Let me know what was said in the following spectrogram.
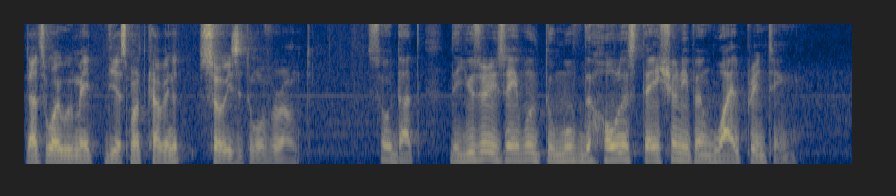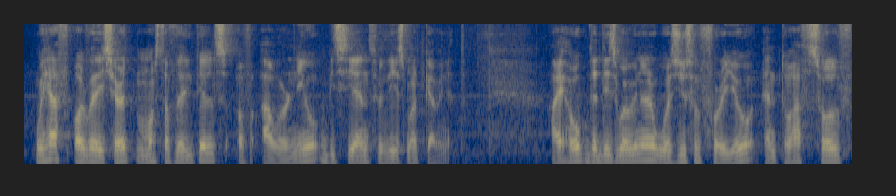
That's why we made the Smart Cabinet so easy to move around. So that the user is able to move the whole station even while printing. We have already shared most of the details of our new BCN 3D Smart Cabinet. I hope that this webinar was useful for you and to have solved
